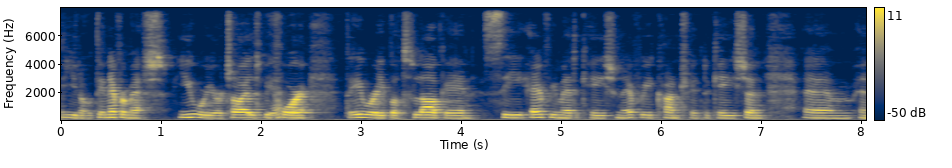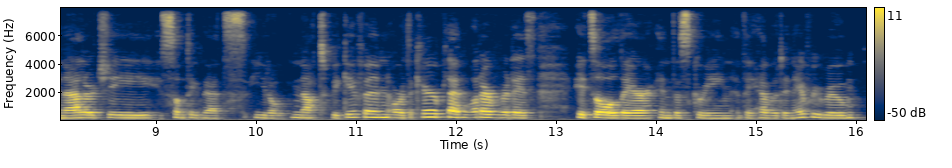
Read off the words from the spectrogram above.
you know, they never met you or your child before. Yeah. They were able to log in, see every medication, every contraindication, um, an allergy, something that's, you know, not to be given, or the care plan, whatever it is, it's all there in the screen. They have it in every room.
